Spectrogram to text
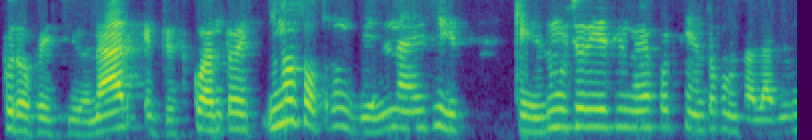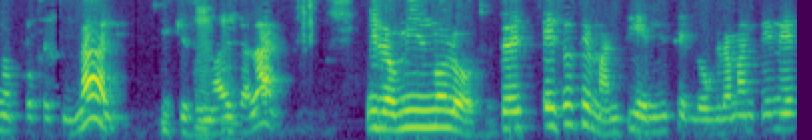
profesional, entonces cuánto es. Y nosotros nos vienen a decir que es mucho 19% con salarios no profesionales y que son más de salario. Y lo mismo lo otro. Entonces, eso se mantiene, se logra mantener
